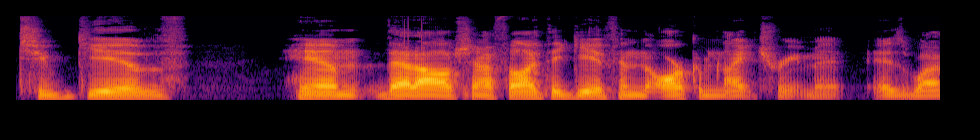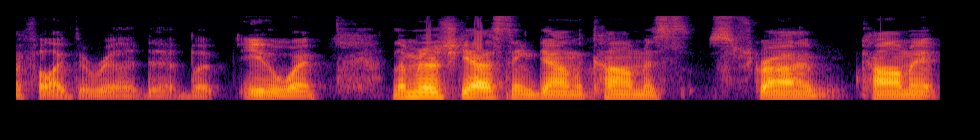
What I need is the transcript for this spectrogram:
to give him that option. I feel like they give him the Arkham Knight treatment, is what I feel like they really did. But either way, let me know what you guys think down in the comments. Subscribe, comment,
